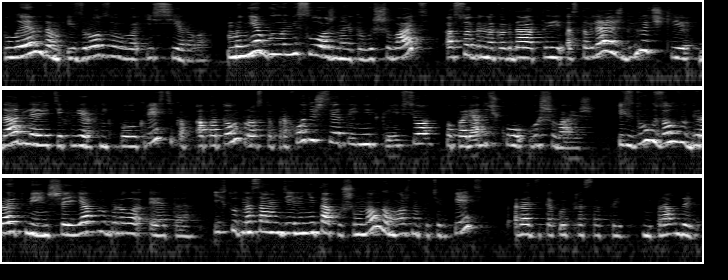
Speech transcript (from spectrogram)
блендом из розового и серого. Мне было несложно это вышивать, особенно когда ты оставляешь дырочки, да, для этих верхних полукрестиков, а потом просто проходишься этой ниткой и все по порядочку вышиваешь. Из двух зол выбирают меньшее, я выбрала это. Их тут на самом деле не так уж и много, можно потерпеть ради такой красоты, не правда ли?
